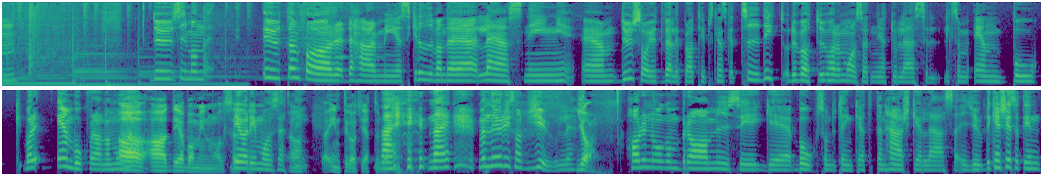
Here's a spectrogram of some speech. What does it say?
Mm. Du Simon, utanför det här med skrivande, läsning, ehm, du sa ju ett väldigt bra tips ganska tidigt och det var att du har en målsättning att du läser liksom en bok, var det en bok varannan månad? Ja, ja, det var min målsättning. det var din Ja, målsättning. det har inte gått jättebra. Nej, nej, men nu är det snart jul. Ja, Har du någon bra, mysig eh, bok som du tänker att den här ska jag läsa i jul? Det kanske är så att din, nej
